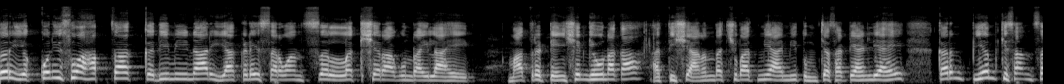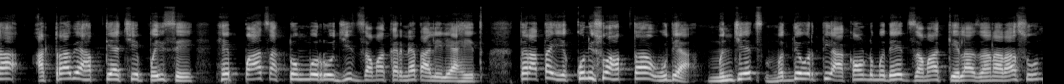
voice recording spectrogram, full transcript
तर एकोणीसवा हप्ता कधी मिळणार याकडे सर्वांचं लक्ष लागून राहिलं आहे. मात्र टेन्शन घेऊ नका. अतिशय आनंदाची बातमी आम्ही तुमच्यासाठी आणली आहे. कारण पी एम किसानचा अठराव्या हप्त्याचे पैसे हे पाच ऑक्टोंबर रोजी जमा करण्यात आलेले आहेत. तर आता एकोणीसवा हप्ता उद्या म्हणजेच मध्यवर्ती अकाउंटमध्ये जमा केला जाणार असून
